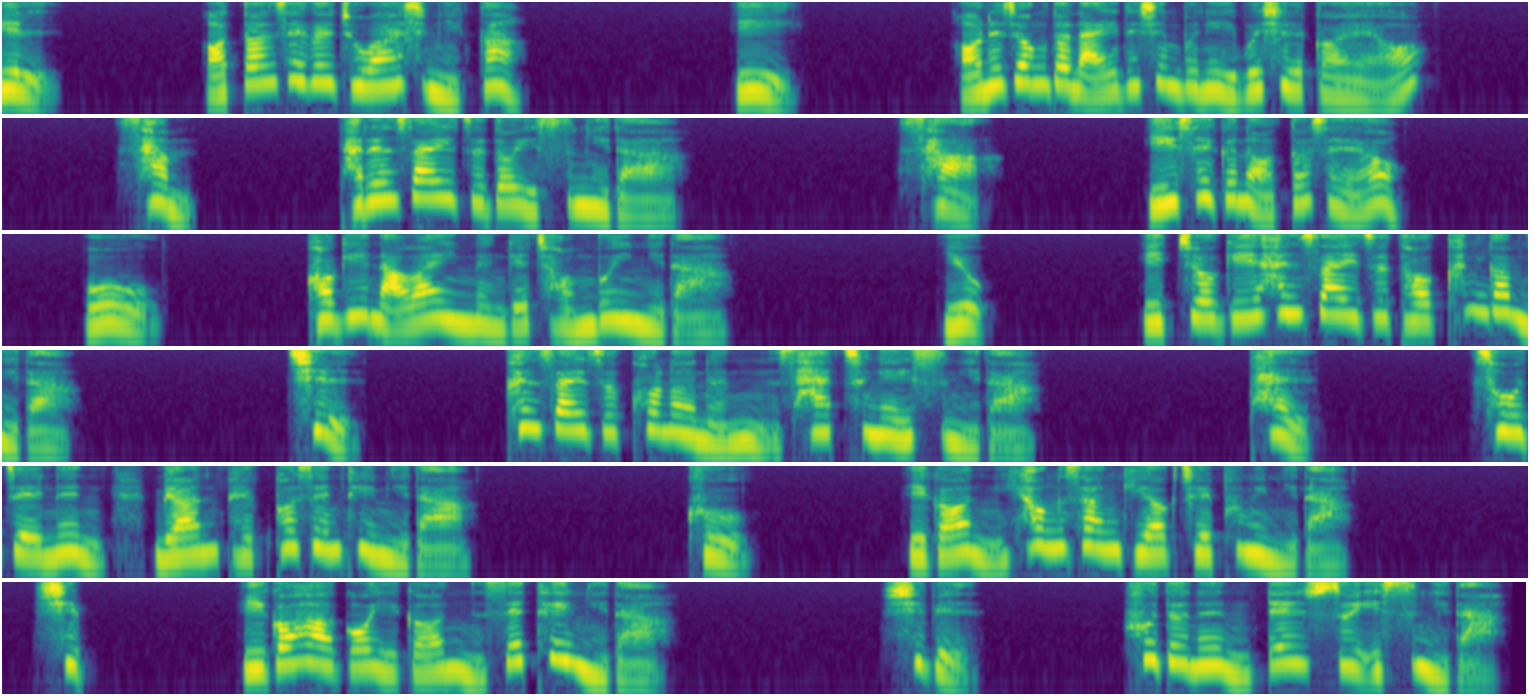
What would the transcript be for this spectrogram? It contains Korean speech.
1. 어떤 색을 좋아하십니까? 2. 어느 정도 나이 드신 분이 입으실 거예요? 3. 다른 사이즈도 있습니다. 4. 이 색은 어떠세요? 5. 거기 나와 있는 게 전부입니다. 6. 이쪽이 한 사이즈 더 큰 겁니다. 7. 큰 사이즈 코너는 4층에 있습니다. 8. 소재는 면 100%입니다. 9. 이건 형상 기억 제품입니다. 10. 이거하고 이건 세트입니다. 11. 후드는 뗄 수 있습니다.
